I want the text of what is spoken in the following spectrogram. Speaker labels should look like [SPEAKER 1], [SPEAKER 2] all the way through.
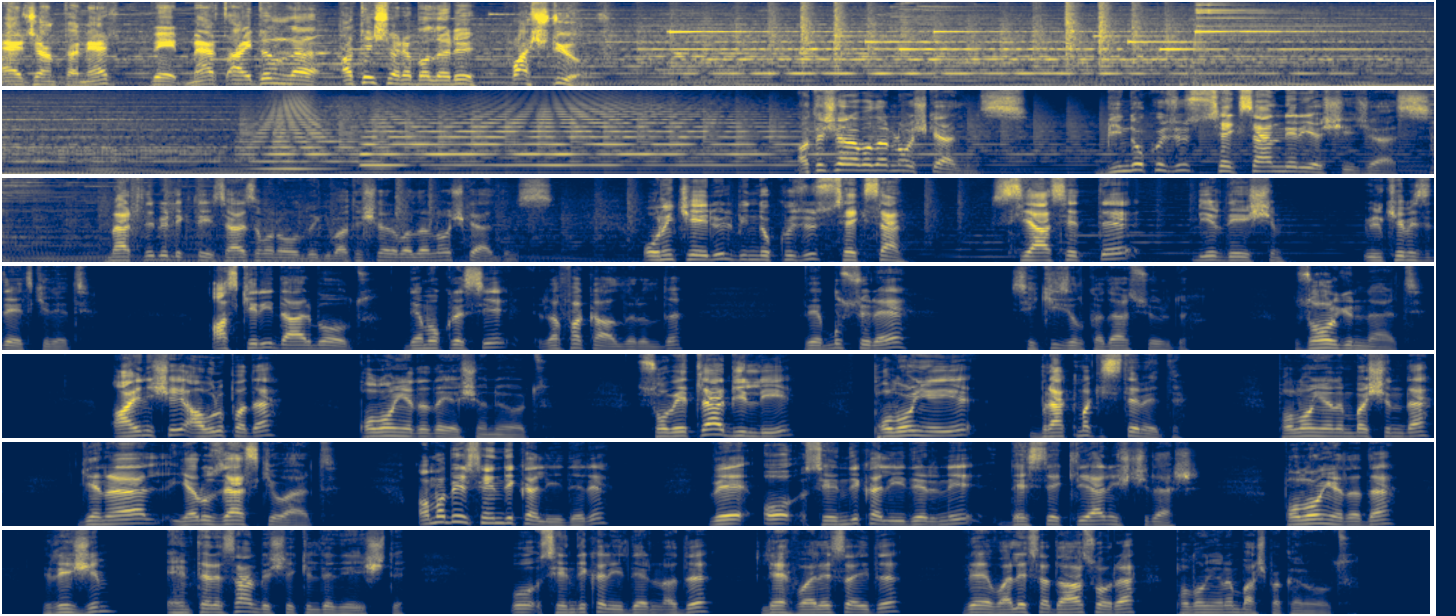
[SPEAKER 1] Ercan Taner ve Mert Aydın'la Ateş Arabaları başlıyor.
[SPEAKER 2] Ateş arabalarına hoş geldiniz. 1980'leri yaşayacağız. Mert'le birlikteyiz her zaman olduğu gibi. Ateş arabalarına hoş geldiniz. 12 Eylül 1980. Siyasette bir değişim. Ülkemizi de etkiledi. Askeri darbe oldu. Demokrasi rafa kaldırıldı. Ve bu süre 8 yıl kadar sürdü. Zor günlerdi. Aynı şey Avrupa'da, Polonya'da da yaşanıyordu. Sovyetler Birliği Polonya'yı bırakmak istemedi. Polonya'nın başında General Jaruzelski vardı. Ama bir sendika lideri ve o sendika liderini destekleyen işçiler. Polonya'da da rejim enteresan bir şekilde değişti. Bu sendika liderinin adı Lech Walesa'ydı ve Walesa daha sonra Polonya'nın başbakanı oldu.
